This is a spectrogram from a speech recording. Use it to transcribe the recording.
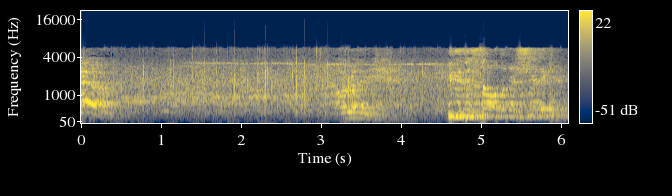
Yeah! All right. He's a Solomon and Shake.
